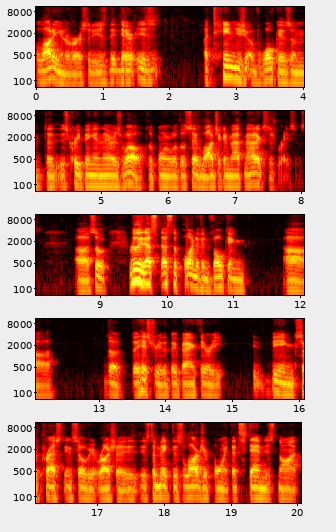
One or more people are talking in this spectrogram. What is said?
a lot of universities, there is a tinge of wokeism that is creeping in there as well, to the point where they'll say logic and mathematics is racist. Uh, so really, that's that's the point of invoking uh, the the history of the Big Bang Theory being suppressed in Soviet Russia is, is to make this larger point that STEM is not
